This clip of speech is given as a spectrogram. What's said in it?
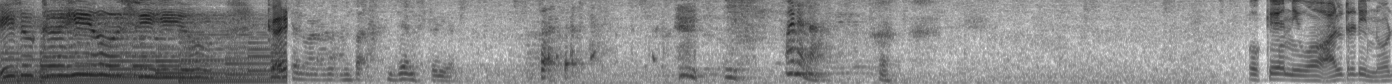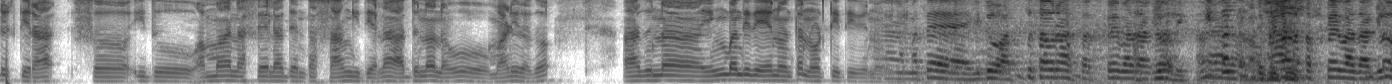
ಇದು ಕಹಿಯೋ ಸಿಹಿಯೋ ಕ ಮಾಡೋಣ? ಅಂತ ಜೇನು ಸ್ಟುಡಿಯೋ ಮಾಡೋಣ ಓಕೆ ನೀವು ಆಲ್ರೆಡಿ ನೋಡಿರ್ತೀರ ಸೊ ಇದು ಅಮ್ಮ ನಸೇಲದೆ ಅಂತ ಸಾಂಗ್ ಇದೆಯಲ್ಲ ಅದನ್ನು ನಾವು ಮಾಡಿರೋದು. ಅದನ್ನು ಹೆಂಗ್ ಬಂದಿದೆ ಏನು ಅಂತ ನೋಡ್ತಿದ್ದೀವಿ ನಾವು ಮತ್ತೆ ಇದು ಹತ್ತು ಸಾವಿರ ಸಬ್ಸ್ಕ್ರೈಬ್ ಆದಾಗ್ಲೂ ಹತ್ತು ಸಾವಿರ ಸಬ್ಸ್ಕ್ರೈಬ್ ಆದಾಗ್ಲೂ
